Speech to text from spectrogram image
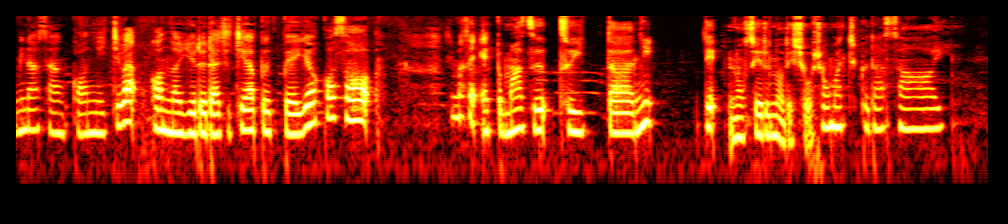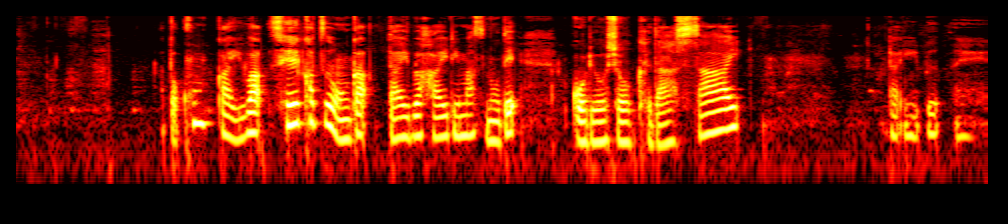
皆さん、こんにちは。今のゆるラジチアプッペへようこそ。すいません。えっと、まず、ツイッターに、で、載せるので少々お待ちください。あと、今回は生活音がだいぶ入りますので、ご了承ください。ライブ、えー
